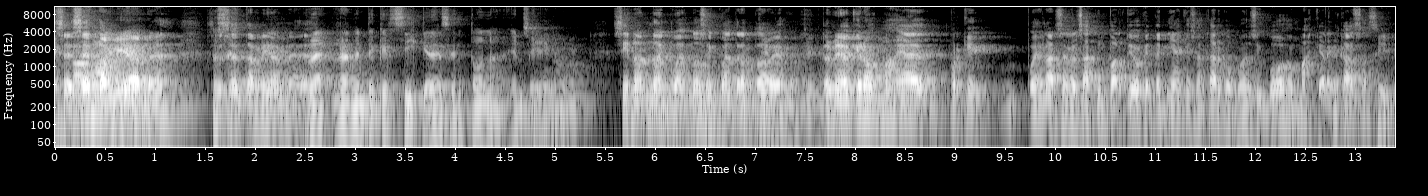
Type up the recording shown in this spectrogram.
60 Estafa, millones. 60 millones. Re- realmente que sí que desentona. En, Sí, no. Sí, no, no, encue- no se encuentra no todavía. tiene- no Pero mira, yo quiero, más allá de, porque pues el Arsenal saca un partido que tenía que sacar, como decís vos, más que era en casa. Sí.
